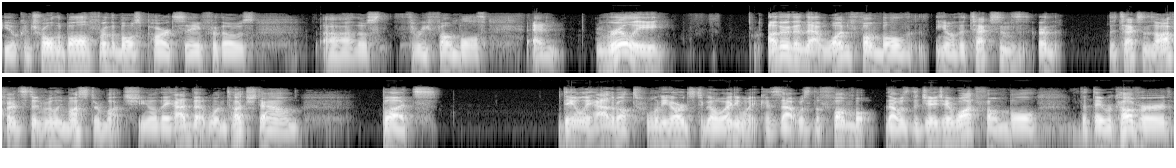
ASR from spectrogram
You know, control the ball for the most part, save for those uh, those three fumbles, and really, other than that one fumble, you know, the Texans or the Texans offense didn't really muster much. You know, they had that one touchdown, but they only had about 20 yards to go anyway because that was the fumble that was the JJ Watt fumble that they recovered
